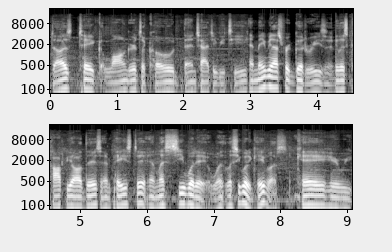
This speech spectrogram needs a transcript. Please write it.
does take longer to code than ChatGPT and maybe that's for good reason. Let's copy all this and paste it and let's see what it what let's see what it gave us. Okay, here we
